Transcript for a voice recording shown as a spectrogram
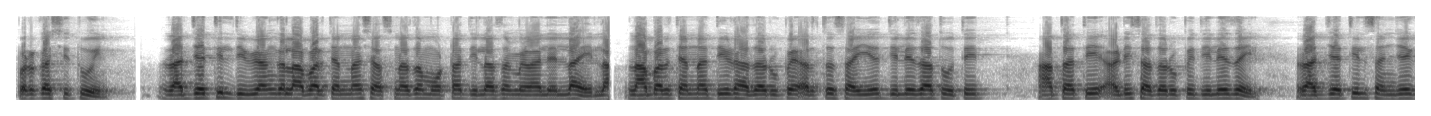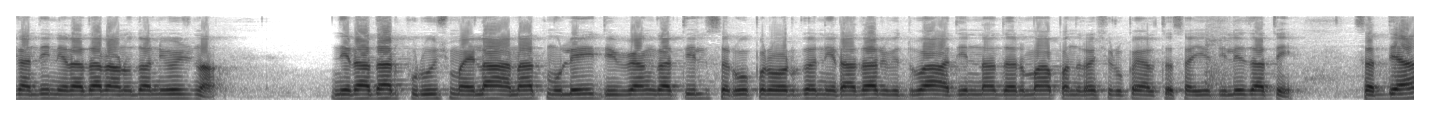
प्रकाशित होईल. राज्यातील दिव्यांग लाभार्थ्यांना शासनाचा मोठा दिलासा मिळालेला आहे. लाभार्थ्यांना दीड हजार रुपये अर्थसहाय्य दिले जात होते. आता ते अडीच हजार रुपये दिले जाईल. राज्यातील संजय गांधी निराधार अनुदान योजना निराधार पुरुष महिला अनाथ मुले दिव्यांगातील सर्व प्रवर्ग निराधार विधवा आदींना दरमहा पंधराशे रुपये अर्थसहाय्य दिले जाते. सध्या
